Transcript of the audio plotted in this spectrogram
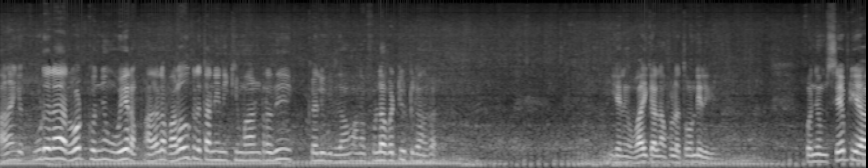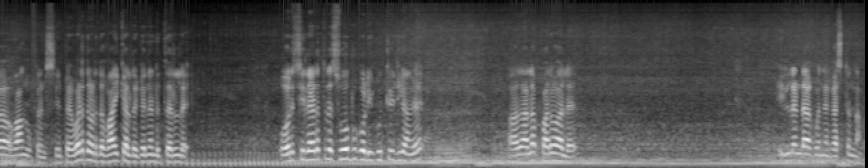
ஆனால் இங்கே கூடுதலாக ரோட் கொஞ்சம் உயரம். அதனால் வளவுக்குள்ள தண்ணி நிற்குமான்றது கேள்விக்குறி தான் ஆனால் ஃபுல்லாக வெட்டி விட்டுருக்காங்க. இங்கே எனக்கு வாய்க்கால்லாம் ஃபுல்லாக தோண்டி இருக்கு கொஞ்சம் சேஃப்டியாக வாங்க ஃப்ரெண்ட்ஸ் இப்போ இடத்த இடத்த வாய்க்கால் இருக்குன்னு என்னென்னு தெரில ஒரு சில இடத்துல சோப்பு கொடி குத்தி வச்சுக்காங்க அதால் பரவாயில்ல. இல்லைண்டா கொஞ்சம் கஷ்டம்தான்.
